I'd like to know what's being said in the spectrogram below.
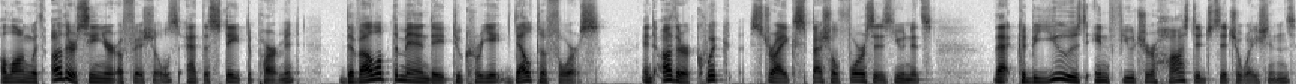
along with other senior officials at the State Department, developed the mandate to create Delta Force and other quick strike special forces units that could be used in future hostage situations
